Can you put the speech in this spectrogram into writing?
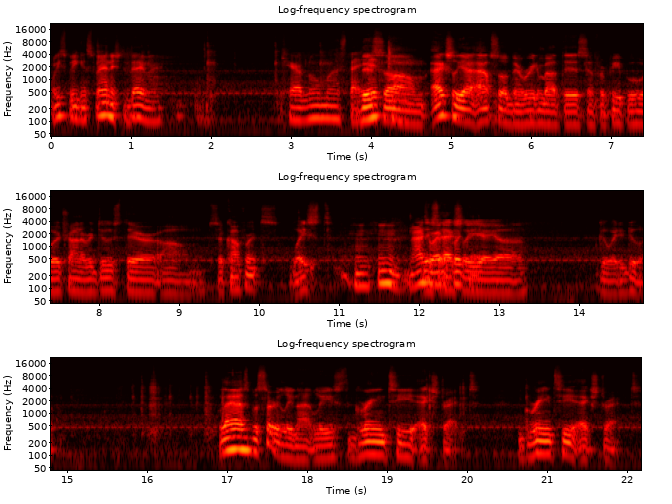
we speaking Spanish today, man. Caralluma. Stay This um actually I also have been reading about this and for people who are trying to reduce their um, circumference waist. Mm-hmm. Nice This way is to put actually that. a uh, good way to do it. Last but certainly not least, green tea extract. Green tea extract.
